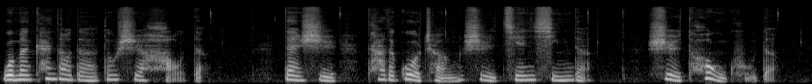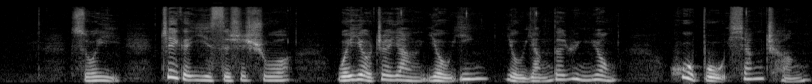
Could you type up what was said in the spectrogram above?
我们看到的都是好的，但是它的过程是艰辛的，是痛苦的。所以这个意思是说，唯有这样有阴有阳的运用，互补相成，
